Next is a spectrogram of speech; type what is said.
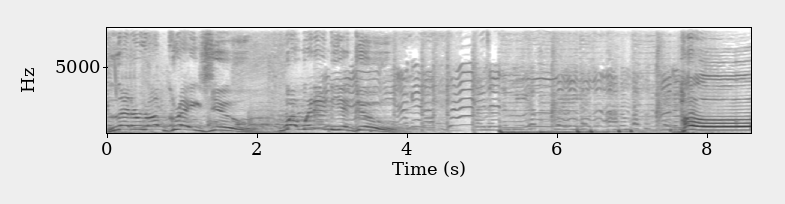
Let her upgrade you. What would India do? Ho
